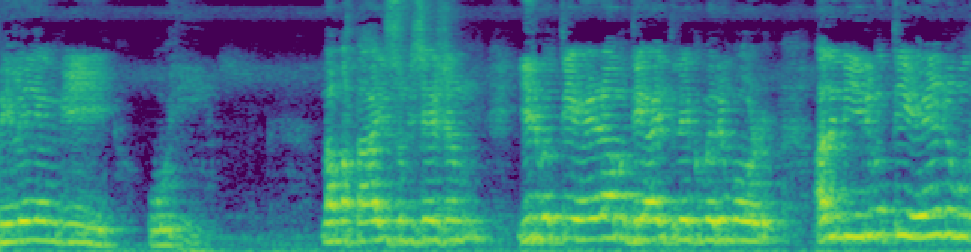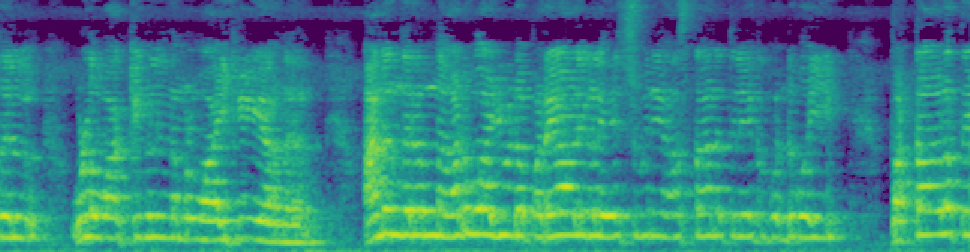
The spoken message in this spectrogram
നിലയങ്കി ഊരി. നമ്മ തായ് സുവിശേഷം ഇരുപത്തിയേഴാം അധ്യായത്തിലേക്ക് വരുമ്പോൾ അതിന്റെ ഇരുപത്തിയേഴ് മുതൽ ഉള്ള വാക്യങ്ങളിൽ നമ്മൾ വായിക്കുകയാണ്. അനന്തരം നാടുവാഴിയുടെ പടയാളികൾ യേശുവിനെ ആസ്ഥാനത്തിലേക്ക് കൊണ്ടുപോയി പട്ടാളത്തെ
